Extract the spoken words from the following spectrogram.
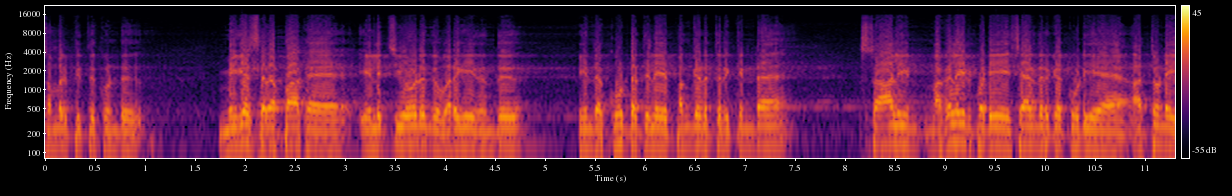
சமர்ப்பித்துக் கொண்டு மிக சிறப்பாக எழுச்சியோடு இங்கு வருகை தந்து இந்த கூட்டத்திலே பங்கெடுத்திருக்கின்ற ஸ்டாலின் மகளிர் படியை சேர்ந்திருக்கக்கூடிய அத்துணை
